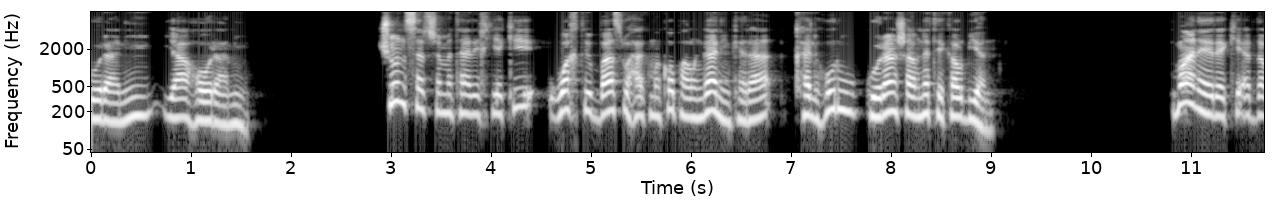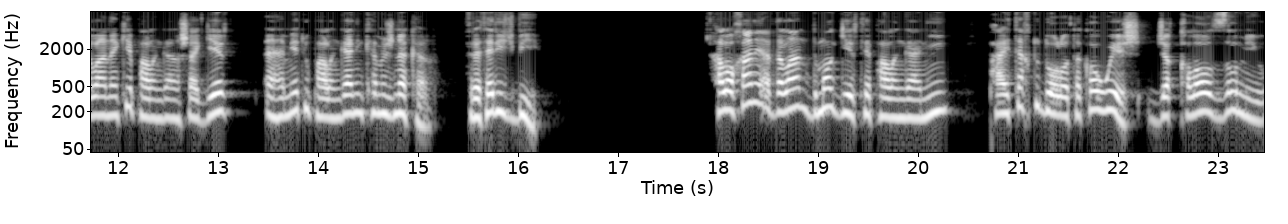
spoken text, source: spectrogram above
گۆرانی یا هۆرامی چۆن سەرچەمە تاریخیەکی وەختی باس و حاکمەکۆ پاڵنگانی کەرا کەلهۆر و گۆران شاونە تێکەڵ بیەن دوانێرەکی ئەردەڵانەکی پاڵنگان شاگرد ئەهەمیەت و پاڵنگانی کەمش نەکرد فرەتەریج بی هەڵۆخانی ئەردەڵان دمۆ گیرتێ پاڵنگانی پایتەخت و دۆڵەتەکە وێش جەقەڵۆ زڵمی و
